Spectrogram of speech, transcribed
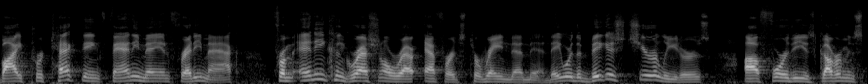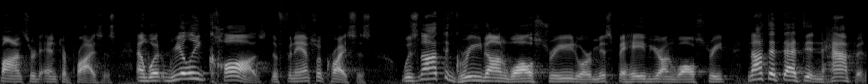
by protecting Fannie Mae and Freddie Mac from any congressional re- efforts to rein them in. They were the biggest cheerleaders uh, for these government sponsored enterprises. And what really caused the financial crisis was not the greed on Wall Street or misbehavior on Wall Street, not that that didn't happen,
